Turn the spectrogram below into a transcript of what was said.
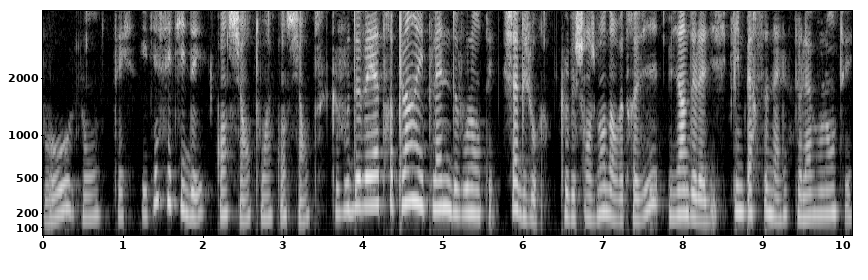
volonté. Il y a cette idée, consciente ou inconsciente, que vous devez être plein et pleine de volonté, chaque jour que le changement dans votre vie vient de la discipline personnelle, de la volonté,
